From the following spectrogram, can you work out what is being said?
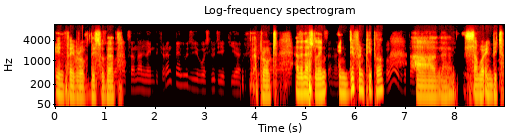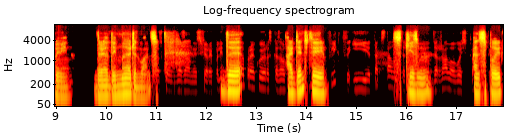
in favor of this or that approach. And the national indifferent people are somewhere in between. They're the emergent ones the identity schism and split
